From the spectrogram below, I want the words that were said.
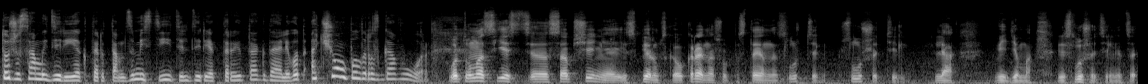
тот же самый директор, там, заместитель директора и так далее? Вот о чем был разговор? Вот у нас есть э, сообщение из Пермского края нашего постоянного слушателя, слушателя видимо, или слушательницы.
